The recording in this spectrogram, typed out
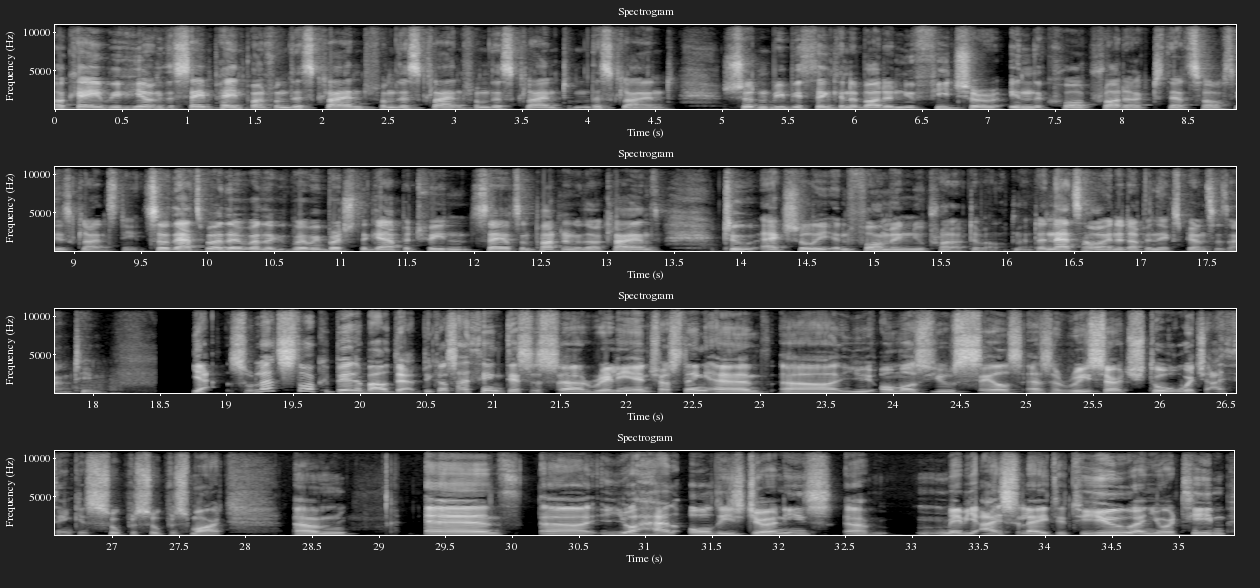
Okay, we're hearing the same pain point from this client, from this client, from this client, from this client. Shouldn't we be thinking about a new feature in the core product that solves these clients' needs? So that's where the, where, the, where we bridge the gap between sales and partnering with our clients to actually informing new product development. And that's how I ended up in the experience design team. Yeah, so let's talk a bit about that because I think this is uh, really interesting and uh, you almost use sales as a research tool, which I think is super, super smart. Um, and uh, you had all these journeys, um, maybe isolated to you and your team.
